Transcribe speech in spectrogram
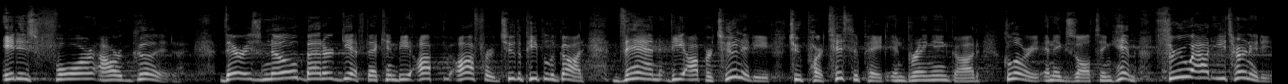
It is for our good. There is no better gift that can be op- offered to the people of God than the opportunity to participate in bringing God glory and exalting Him throughout eternity.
